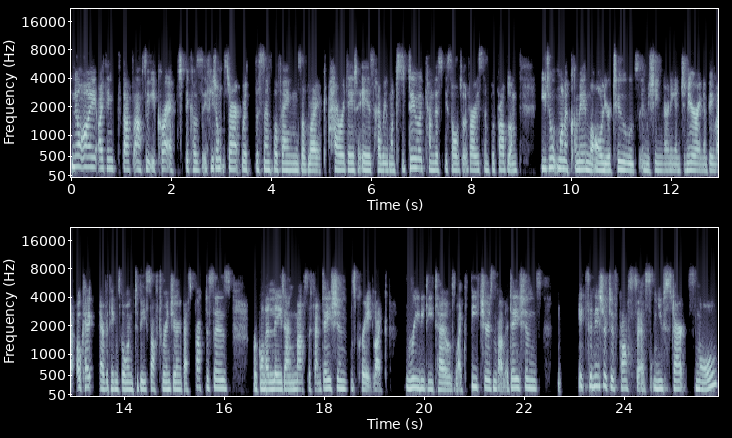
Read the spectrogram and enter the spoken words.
No, I, I think that's absolutely correct because if you don't start with the simple things of like how our data is, how we want to do it, can this be solved with a very simple problem? You don't want to come in with all your tools in machine learning engineering and being like, okay, everything's going to be software engineering best practices. We're going to lay down massive foundations, create like really detailed like features and validations it's an iterative process and you start small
